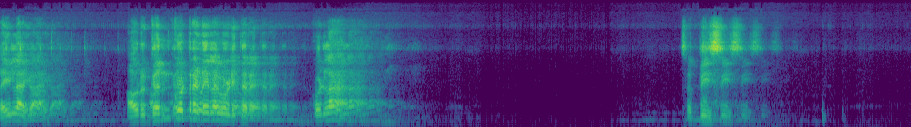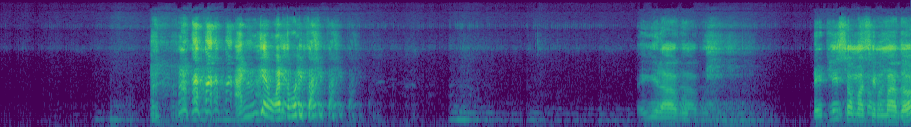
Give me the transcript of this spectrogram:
ಡೈಲಾಗ ಅವ್ರು ಗನ್ ಕೊಟ್ರೆ ಡೈಲಾಗ್ ಹೊಡಿತಾರೆ. ಕೊಡ್ಲಾ. ಹಂಗೆ ಹೊಡ್ದ್ ಡೆಡ್ಲಿ ಸೋಮ ಸಿನಿಮಾದು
